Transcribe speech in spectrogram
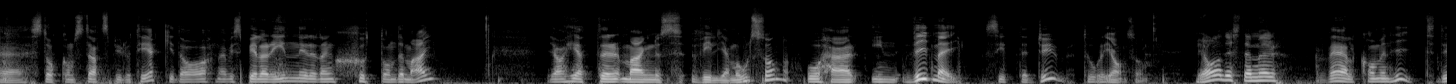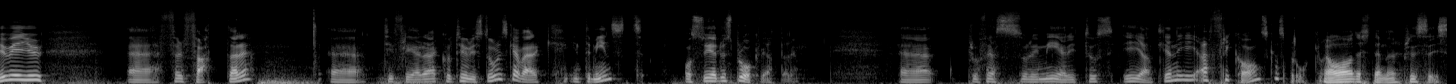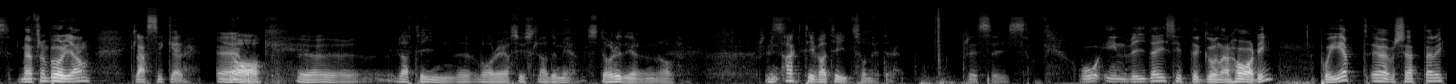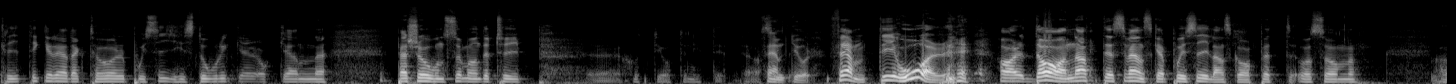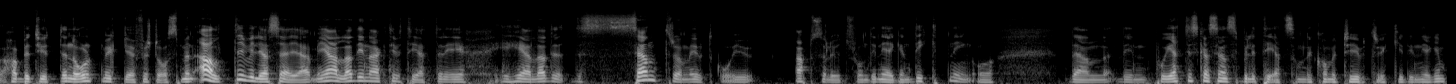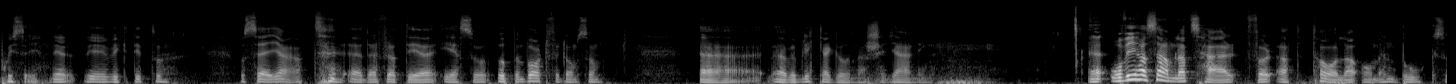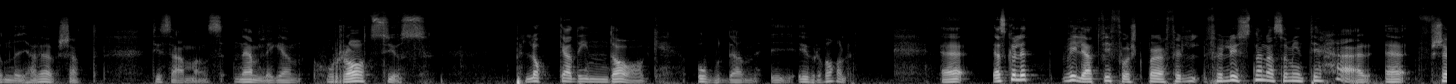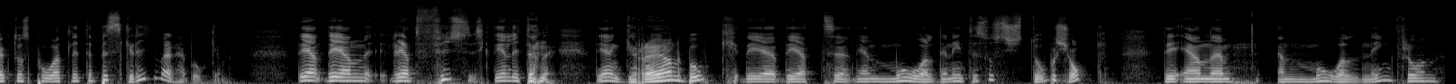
eh, Stockholms stadsbibliotek. Idag när vi spelar in är det den 17 maj. Jag heter Magnus William Olsson och här invid mig sitter du, Tore Jansson. Ja, det stämmer. Välkommen hit. Du är ju eh, författare eh, till flera kulturhistoriska verk, inte minst. Och så är du språkvetare. Professor emeritus egentligen i afrikanska språk. va? Ja, det stämmer. Precis. Men från början klassiker. Eh, Ja, och- eh, latin var det jag sysslade med större delen av min precis. aktiva tid som heter. Precis. Och invid dig sitter Gunnar Harding, poet, översättare, kritiker, redaktör, poesihistoriker och en person som under typ 70, 80, 90, ja, 50 år. 50 år har danat det svenska poesilandskapet och som har betytt enormt mycket förstås. Men alltid vill jag säga, med alla dina aktiviteter i, i hela det, det centrum utgår ju absolut från din egen diktning och den, din poetiska sensibilitet som det kommer till uttryck i din egen poesi. Det, det är viktigt att, att säga, att, eh, därför att det är så uppenbart för de som eh, överblicka Gunnars gärning. Eh, och vi har samlats här för att tala om en bok som ni har översatt tillsammans, nämligen Horatius Plocka din dag, Oden i urval. Eh, jag skulle vilja att vi först bara för, för lyssnarna som inte är här eh, försökte oss på att lite beskriva den här boken. Det är, en, det är en rent fysisk, det är en liten det är en grön bok. Det är, det är, ett, det är en mål. Den är inte så stor och tjock. Det är en, eh, en målning från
